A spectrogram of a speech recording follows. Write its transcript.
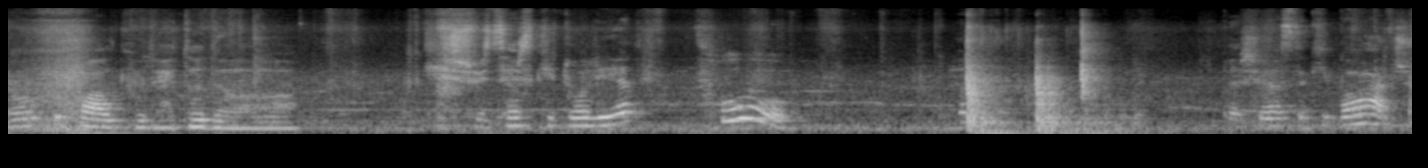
Йолки-палки, вот это да. Такий швейцарський туалет. Фу. Перший раз такий бачу.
